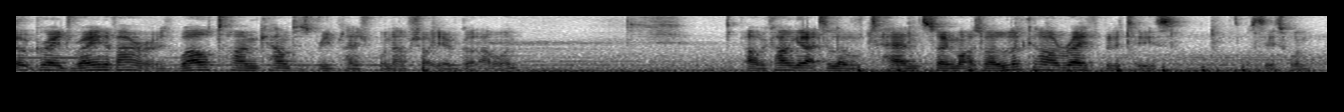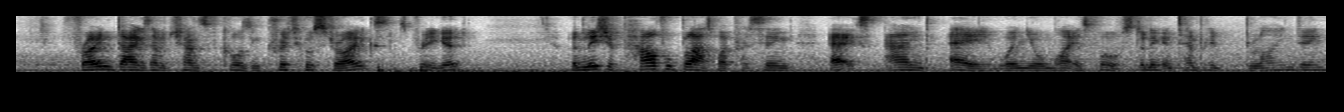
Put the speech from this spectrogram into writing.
Upgrade Rain of Arrows. Well-timed counters replenishable now. Shot, yeah, we've got that one. Oh, we can't get that to level 10, so we might as well look at our Wraith abilities. What's this one? Thrown daggers have a chance of causing critical strikes. That's pretty good. Unleash a powerful blast by pressing X and A when your might is full, stunning and temporarily blinding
